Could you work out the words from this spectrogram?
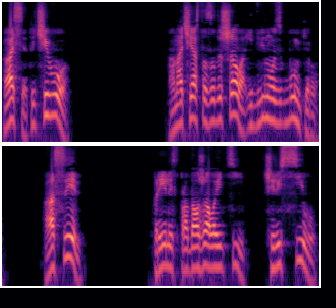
«Ася, ты чего?» Она часто задышала и двинулась к бункеру. «Асель!» Прелесть продолжала идти, через силу,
